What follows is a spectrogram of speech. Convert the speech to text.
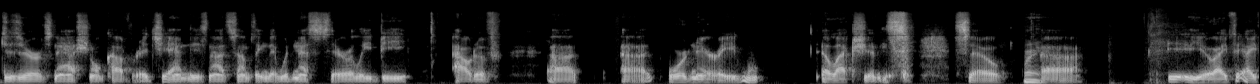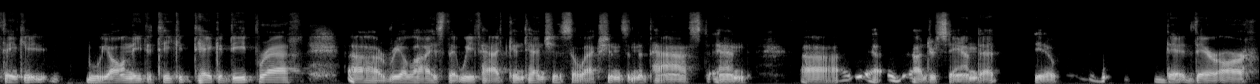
deserves national coverage and is not something that would necessarily be out of uh, uh, ordinary elections. So, right. uh, you know, I, th- I think it, we all need to take, take a deep breath, uh, realize that we've had contentious elections in the past, and uh, understand that you know there there are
